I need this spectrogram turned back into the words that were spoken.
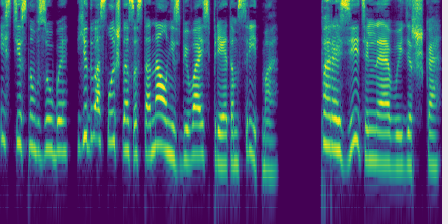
и, стиснув зубы, едва слышно застонал, не сбиваясь при этом с ритма. «Поразительная выдержка!»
